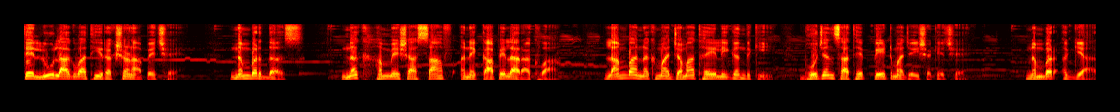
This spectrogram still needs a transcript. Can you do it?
તે લૂ લાગવાથી રક્ષણ આપે છે. નંબર દસ. નખ હંમેશા સાફ અને કાપેલા રાખવા. લાંબા નખમાં જમા થયેલી ગંદકી ભોજન સાથે પેટમાં જઈ શકે છે. નંબર અગિયાર.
